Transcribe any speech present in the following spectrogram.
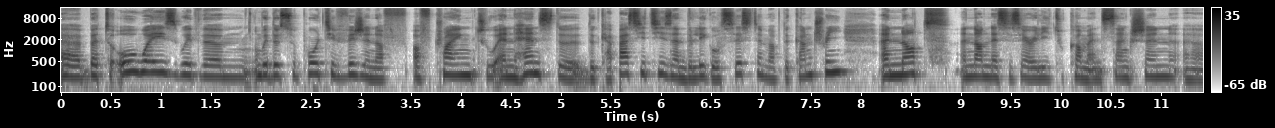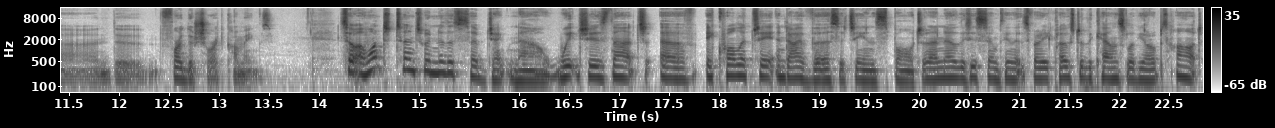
uh, but always with um, with the supportive vision of of trying to enhance the the capacities and the legal system of the country, and not and not necessarily to come and sanction uh, the for the shortcomings. So I want to turn to another subject now, which is that of equality and diversity in sport, and I know this is something that's very close to the Council of Europe's heart.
